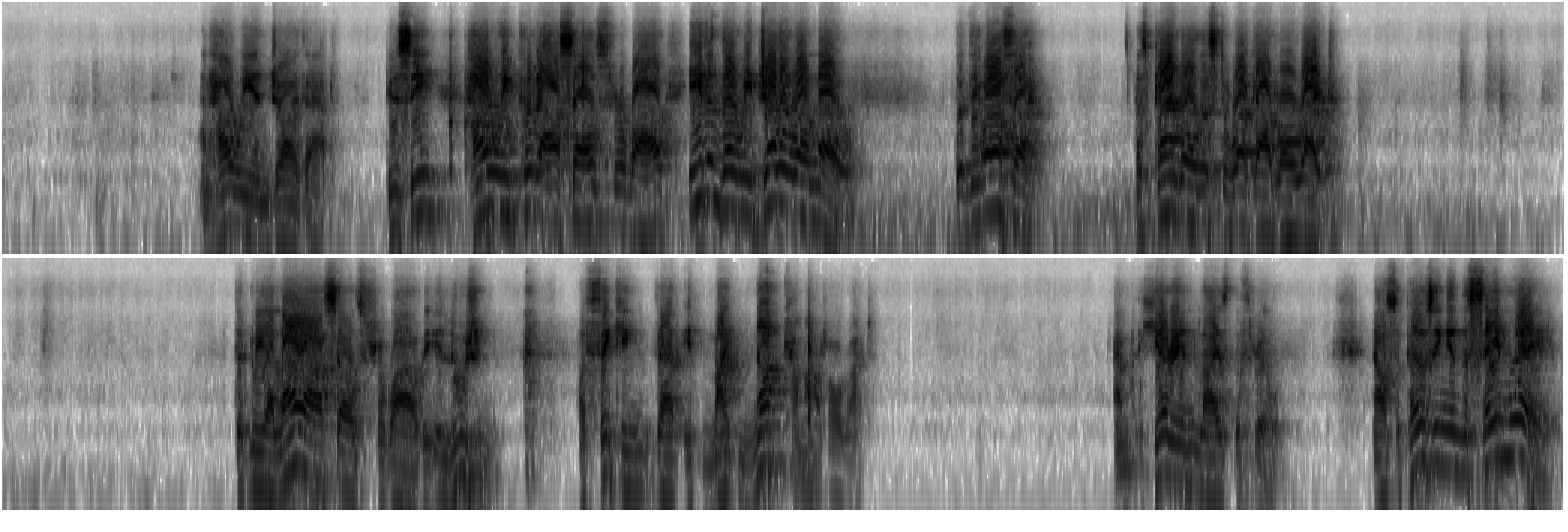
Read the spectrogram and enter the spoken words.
And how we enjoy that. Do you see how we put ourselves for a while, even though we jolly well know that the author has planned all this to work out all right? that we allow ourselves for a while the illusion of thinking that it might not come out all right. And herein lies the thrill. Now, supposing in the same way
